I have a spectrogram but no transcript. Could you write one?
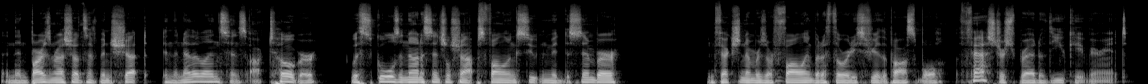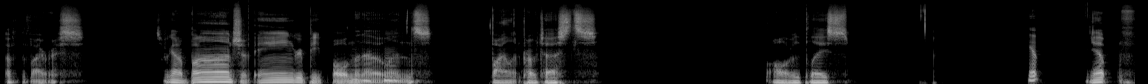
And then bars and restaurants have been shut in the Netherlands since October, with schools and non essential shops following suit in mid December. Infection numbers are falling, but authorities fear the possible faster spread of the UK variant of the virus. We got a bunch of angry people in the Mhm. Netherlands, violent protests all over the place. Yep. Yep.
